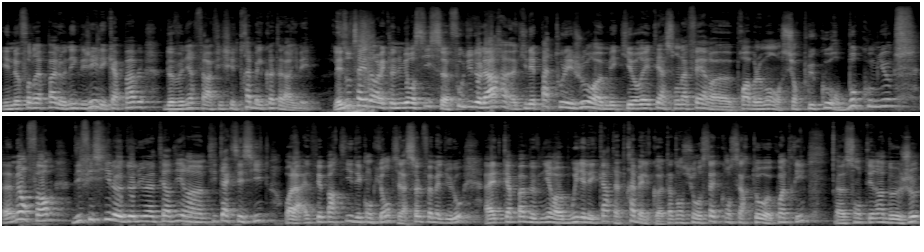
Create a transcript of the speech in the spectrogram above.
Il ne faudrait pas le négliger, il est capable de venir faire afficher une très belle cote à l'arrivée. Les outsiders avec le numéro 6, Fouque du Dollar, euh, qui n'est pas tous les jours, euh, mais qui aurait été à son affaire euh, probablement sur plus court, beaucoup mieux, mais en forme. Difficile de lui interdire un petit accessite. Voilà, elle fait partie des concurrentes, c'est la seule femelle du lot à être capable de venir brouiller les cartes à très belle cote. Attention au 7 Concerto Cointry, son terrain de jeu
